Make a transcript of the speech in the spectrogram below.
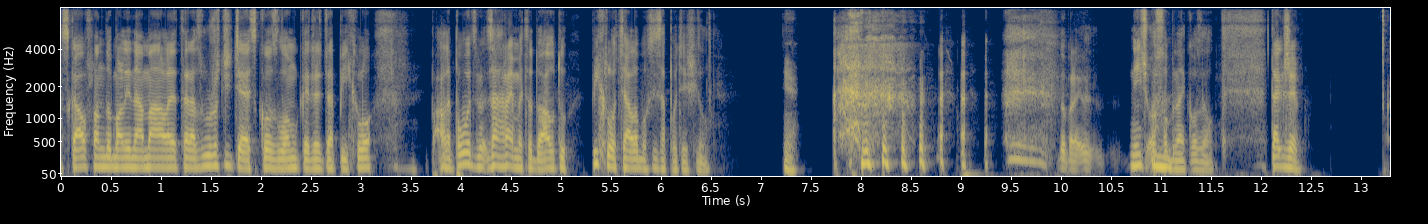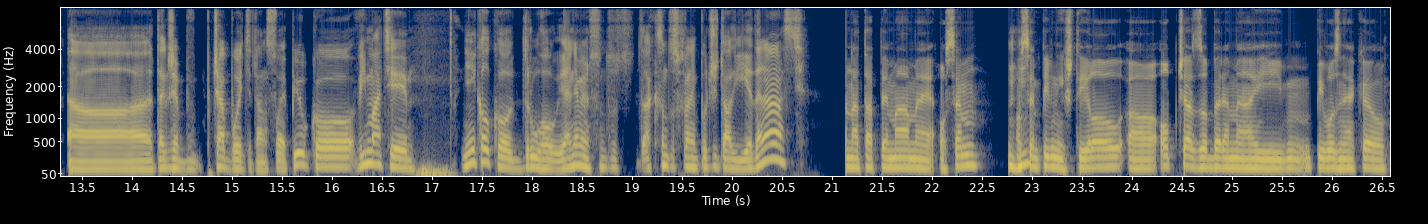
s Kauflandom mali na mále, teraz už určite aj s kozlom, keďže ťa pichlo. Ale povedzme, zahrajme to do autu. Pichlo ťa, alebo si sa potešil? Nie. Dobre, nič osobné, kozel. Takže, uh, takže čapujete tam svoje pivko. Vy máte niekoľko druhov, ja neviem, som to, ak som to správne počítal, 11? Na tape máme 8, Mhm. 8 pivných štýlov. Uh, Občas zobereme aj pivo z nejakého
